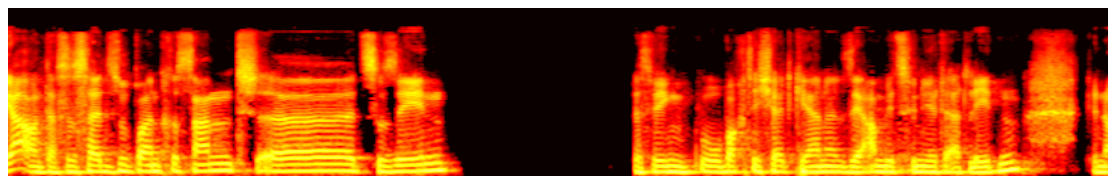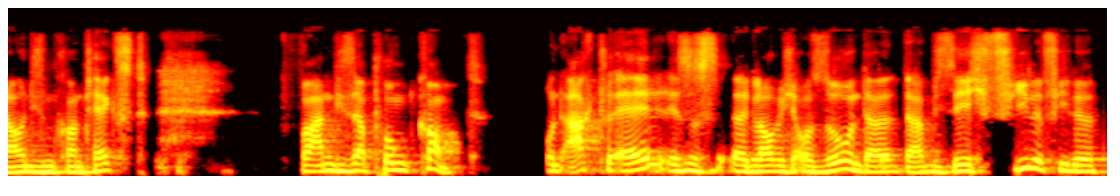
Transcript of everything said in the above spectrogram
Ja, und das ist halt super interessant äh, zu sehen, Deswegen beobachte ich halt gerne sehr ambitionierte Athleten, genau in diesem Kontext, wann dieser Punkt kommt. Und aktuell ist es, äh, glaube ich, auch so, und da, da sehe ich viele, viele,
